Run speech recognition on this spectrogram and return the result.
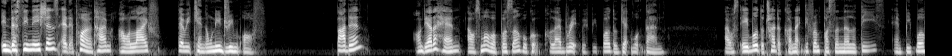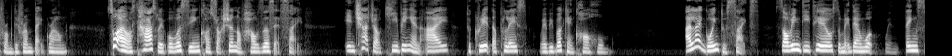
in destinations at that point in time, our life that we can only dream of. But then, on the other hand, I was more of a person who could collaborate with people to get work done. I was able to try to connect different personalities and people from different backgrounds. So I was tasked with overseeing construction of houses at site, in charge of keeping an eye to create a place where people can call home. I like going to sites, solving details to make them work when things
